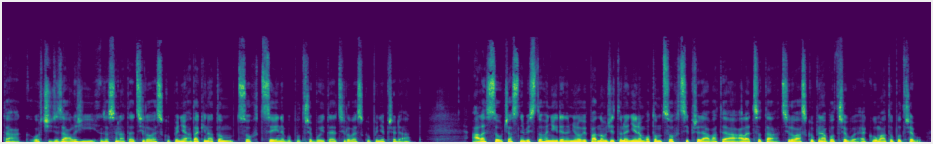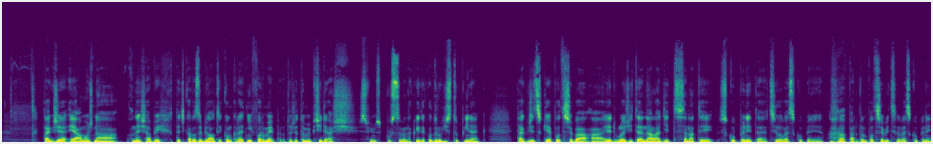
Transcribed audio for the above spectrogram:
Tak určitě záleží zase na té cílové skupině a taky na tom, co chci nebo potřebuji té cílové skupině předat. Ale současně by z toho nikdy nemělo vypadnout, že to není jenom o tom, co chci předávat já, ale co ta cílová skupina potřebuje, jakou má tu potřebu. Takže já možná, než abych teďka rozebíral ty konkrétní formy, protože to mi přijde až svým způsobem takový jako druhý stupínek, tak vždycky je potřeba a je důležité naladit se na ty skupiny té cílové skupiny, pardon, potřeby cílové skupiny,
